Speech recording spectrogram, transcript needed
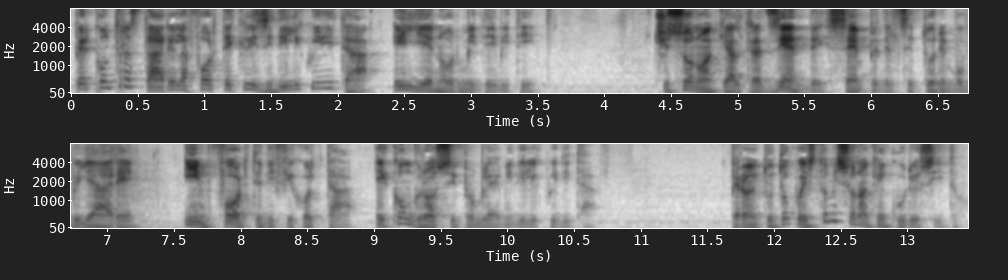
per contrastare la forte crisi di liquidità e gli enormi debiti. Ci sono anche altre aziende, sempre del settore immobiliare, in forte difficoltà e con grossi problemi di liquidità. Però in tutto questo mi sono anche incuriosito,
